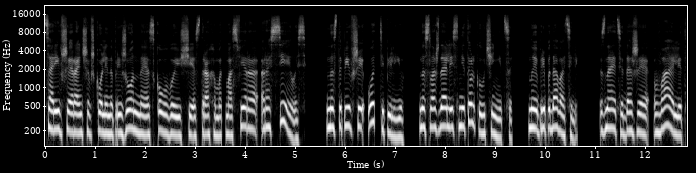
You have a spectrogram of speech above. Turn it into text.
Царившая раньше в школе напряженная, сковывающая страхом атмосфера рассеялась. Наступившей оттепелью наслаждались не только ученицы, но и преподаватели. Знаете, даже Вайлет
